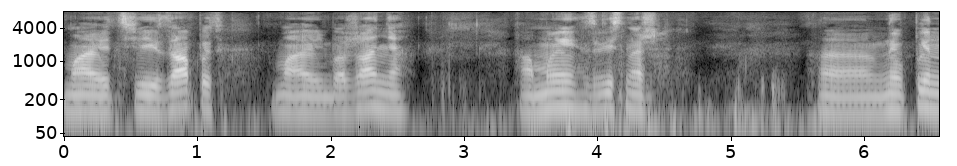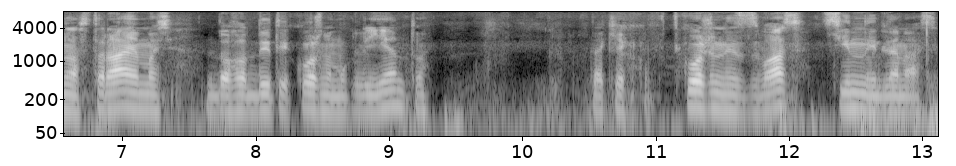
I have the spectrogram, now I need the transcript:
мають свій запит, мають бажання. А ми, звісно ж, невпинно стараємось догодити кожному клієнту, так як кожен із вас цінний для нас.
